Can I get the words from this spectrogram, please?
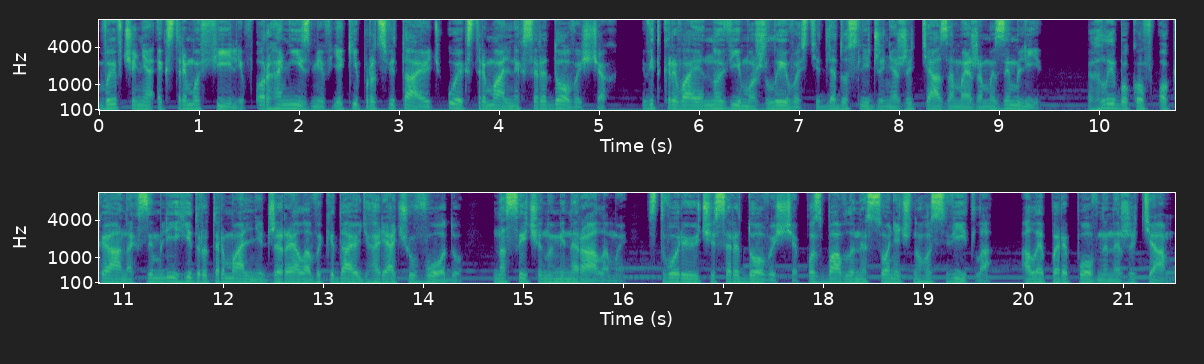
Вивчення екстремофілів, організмів, які процвітають у екстремальних середовищах, відкриває нові можливості для дослідження життя за межами Землі. Глибоко в океанах Землі гідротермальні джерела викидають гарячу воду, насичену мінералами, створюючи середовище, позбавлене сонячного світла, але переповнене життям.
